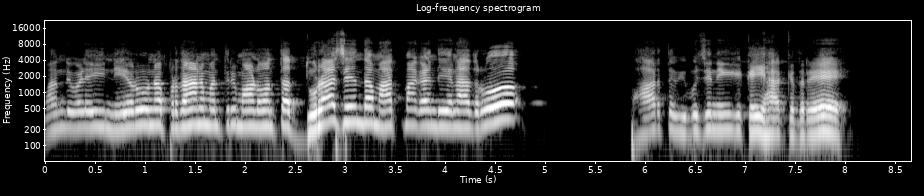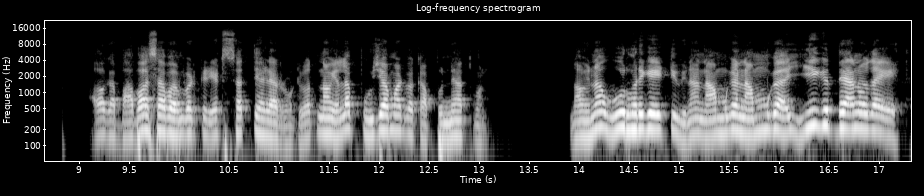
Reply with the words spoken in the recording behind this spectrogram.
ಒಂದು ವೇಳೆ ಈ ನೆಹರೂನ ಪ್ರಧಾನಮಂತ್ರಿ ಮಾಡುವಂತ ದುರಾಸೆಯಿಂದ ಮಹಾತ್ಮ ಗಾಂಧಿ ಏನಾದರೂ ಭಾರತ ವಿಭಜನೆಗೆ ಕೈ ಹಾಕಿದ್ರೆ, ಅವಾಗ ಬಾಬಾ ಸಾಹೇಬ್ ಅಂಬೇಡ್ಕರ್ ಎಷ್ಟು ಸತ್ಯ ಹೇಳ್ಯಾರ ನೋಡ್ರಿ. ಇವತ್ತು ನಾವೆಲ್ಲ ಪೂಜೆ ಮಾಡ್ಬೇಕು ಆ ಪುಣ್ಯಾತ್ಮನ. ನಾವಿನ್ನ ಊರ ಹೊರಗೆ ಇಟ್ಟಿವಿ. ನಾ ನಮ್ಗೆ ನಮ್ಗೆ ಈಗ ಧ್ಯಾನೋದಯ ಐತಿ.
